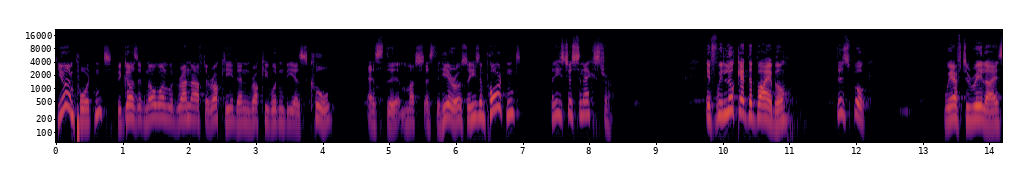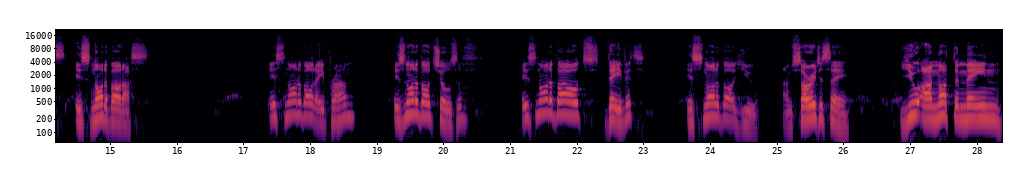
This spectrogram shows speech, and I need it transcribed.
You're important because if no one would run after Rocky, then Rocky wouldn't be as cool as the much as the hero. So he's important, but he's just an extra. If we look at the Bible, this book, we have to realize is not about us. It's not about Abraham. It's not about Joseph. It's not about David. It's not about you. I'm sorry to say. You are not the main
